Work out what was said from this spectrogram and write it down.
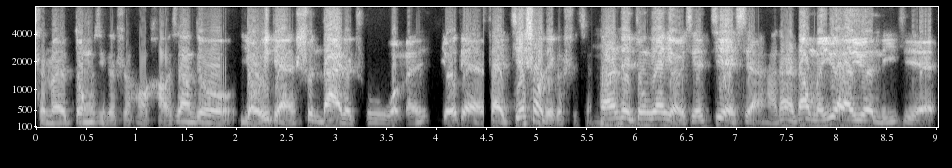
什么东西的时候，好像就有一点顺带着出，我们有点在接受这个事情。当然，这中间有一些界限哈，但是当我们越来越理解。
